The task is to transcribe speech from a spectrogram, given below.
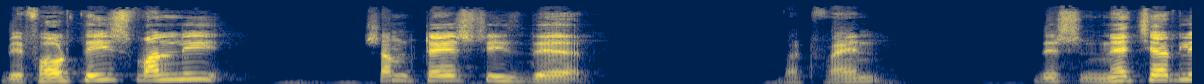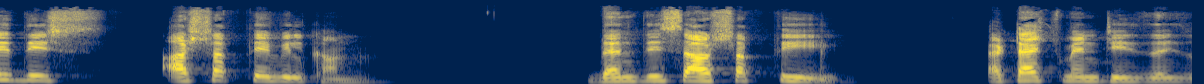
Before this, only some taste is there. But when this naturally this asakti will come, then this asakti attachment is, is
